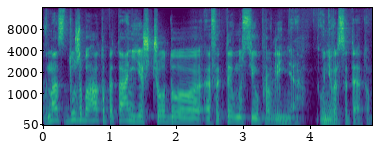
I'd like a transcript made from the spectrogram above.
в нас дуже багато питань є щодо ефективності управління університетом.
